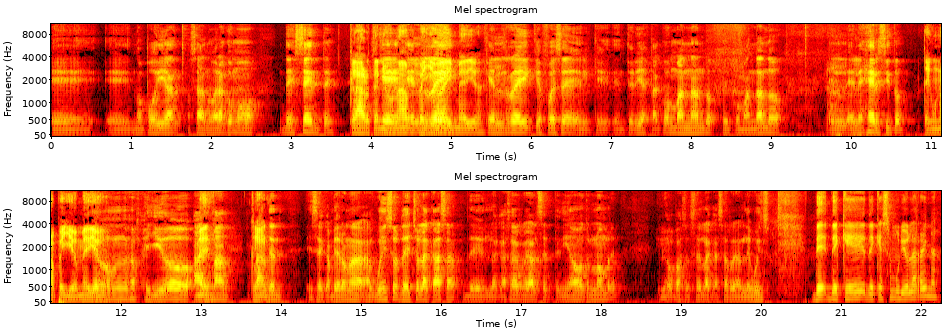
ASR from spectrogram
eh, eh, no podían, o sea, no era como decente Claro, tenía un el apellido rey- ahí medio. que el rey que fuese el que en teoría está comandando, eh, comandando el, el ejército, Tengo un apellido medio. un apellido Medio- alemán. claro. ¿entiendes? Y se cambiaron a, a Windsor. De hecho, la casa de la casa real se tenía otro nombre y luego pasó a ser la casa real de Windsor. ¿De, de qué, ¿De qué se murió la reina?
